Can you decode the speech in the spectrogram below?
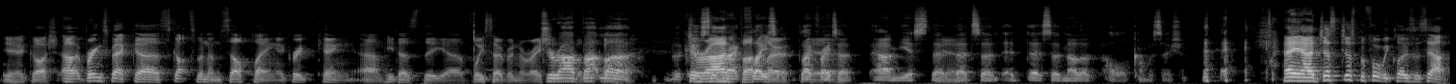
yeah, gosh. Uh, it brings back uh, Scotsman himself playing a Greek king. Um, he does the uh, voiceover narration. Gerard Butler, the curse Gerard of Black Butler, Freighter. Black yeah. Freighter. Um, yes, that, Yeah. that's a, a- that's another whole conversation. Hey, uh, just just before we close this out,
